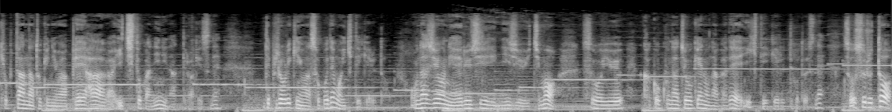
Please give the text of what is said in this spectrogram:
極端な時には pH が1とか2になってるわけですね。で、ピロリ菌はそこでも生きていけると。同じように LG21 もそういう過酷な条件の中で生きていけるってことですね。そうすると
